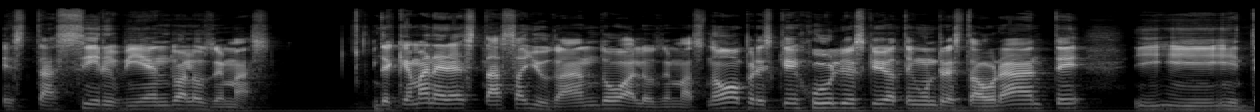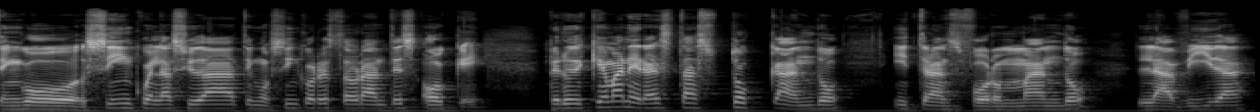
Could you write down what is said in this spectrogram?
estás sirviendo a los demás? ¿De qué manera estás ayudando a los demás? No, pero es que Julio, es que yo ya tengo un restaurante y, tengo cinco en la ciudad, tengo cinco restaurantes, ok. Pero ¿de qué manera estás tocando y transformando la vida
